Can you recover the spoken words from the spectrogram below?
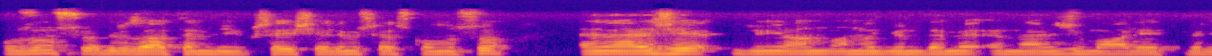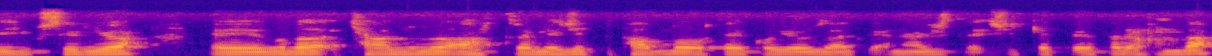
uzun süredir zaten bir yükseliş eğilimi söz konusu. Enerji dünyanın ana gündemi, enerji maliyetleri yükseliyor. E, bu da karlılığı arttırabilecek bir tablo ortaya koyuyor özellikle enerji şirketleri tarafında.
